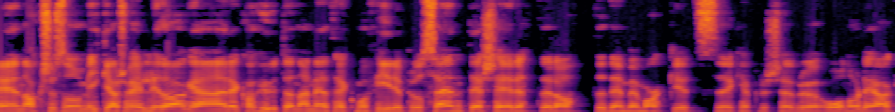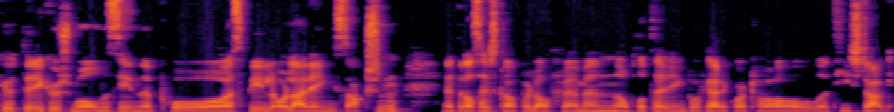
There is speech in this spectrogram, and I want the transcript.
en aksje som ikke er så heldig i dag, er Kahoot. Den er ned 3,4% Det skjer etter at DNB Markets, Kepler Chevre og Nordea kutter i kursmålene sine på spill- og læringsaksjen, etter at selskapet la frem en oppdatering på fjerde kvartal tirsdag.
